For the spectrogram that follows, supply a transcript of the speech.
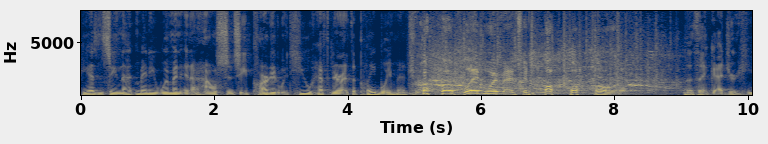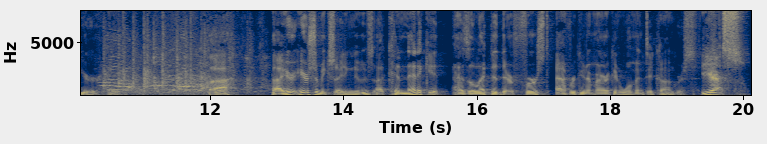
he hasn't seen that many women in a house since he parted with Hugh Hefner at the Playboy Mansion. Playboy Mansion. Ho, ho, ho. Uh, thank God you're here. Uh, uh, here, here's some exciting news. Uh, Connecticut has elected their first African American woman to Congress. Yes.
